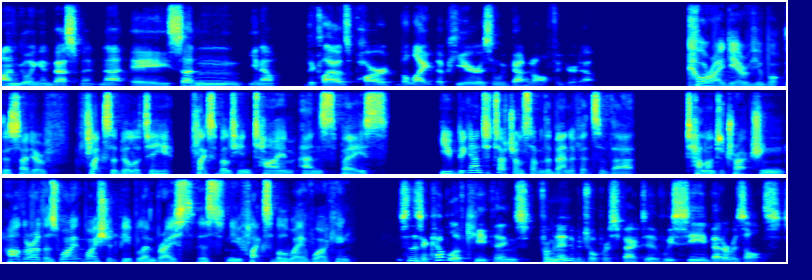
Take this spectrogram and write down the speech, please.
ongoing investment, not a sudden, you know, the clouds part, the light appears, and we've got it all figured out. Core idea of your book, this idea of flexibility, flexibility in time and space. You began to touch on some of the benefits of that talent attraction. Are there others? Why, why should people embrace this new flexible way of working? So, there's a couple of key things. From an individual perspective, we see better results.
